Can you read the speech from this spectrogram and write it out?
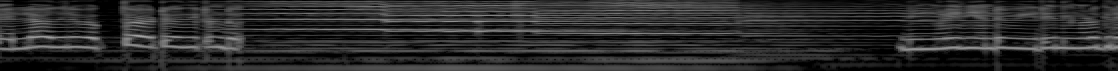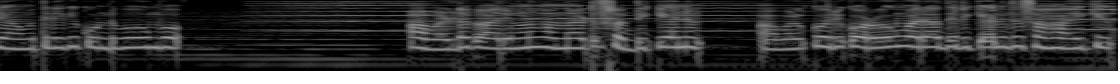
എല്ലാം അതിൽ വ്യക്തമായിട്ട് എഴുതിയിട്ടുണ്ട്. നിങ്ങൾ ഇനി എന്റെ വീരെ നിങ്ങളുടെ ഗ്രാമത്തിലേക്ക് കൊണ്ടുപോകുമ്പോൾ അവളുടെ കാര്യങ്ങൾ നന്നായിട്ട് ശ്രദ്ധിക്കാനും അവൾക്കൊരു കുറവും വരാതിരിക്കാനും ഇത് സഹായിക്കും.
